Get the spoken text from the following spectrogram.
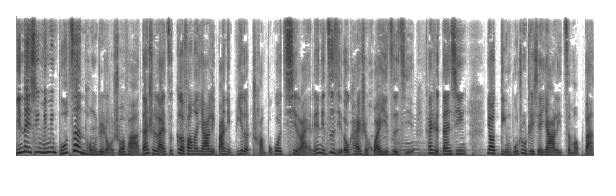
你内心明明不赞同这种说法，但是来自各方的压力把你逼得喘不过气来，连你自己都开始怀疑自己，开始担心要顶不住这些压力怎么办？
